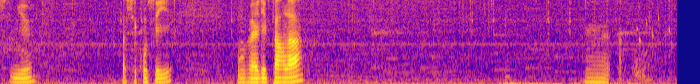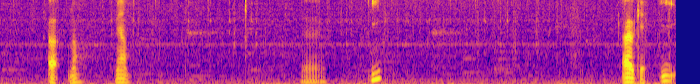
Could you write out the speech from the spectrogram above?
C'est mieux. Enfin c'est conseillé. On va aller par là. Euh, Ah non, merde. I Ah ok, I.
